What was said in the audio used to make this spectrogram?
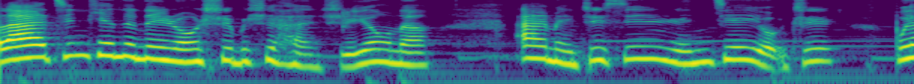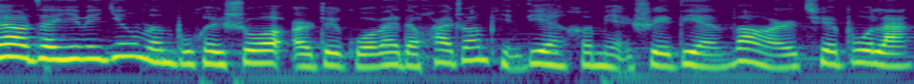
好啦，今天的内容是不是很实用呢？爱美之心，人皆有之。不要再因为英文不会说而对国外的化妆品店和免税店望而却步啦！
